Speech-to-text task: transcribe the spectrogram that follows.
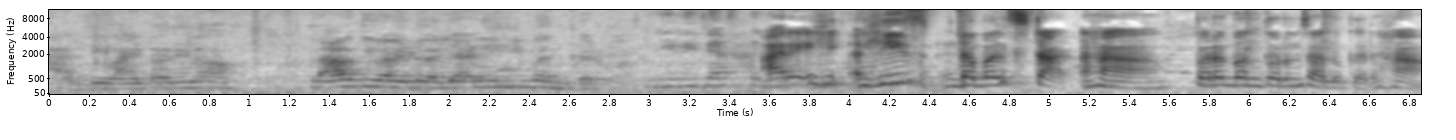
आरती वाईट आली ना लाव. ती वाईट वाली आणि ही बंद कर मग. अरे ही- हीच डबल स्टार्ट हा परत बंद करून चालू कर. हा.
